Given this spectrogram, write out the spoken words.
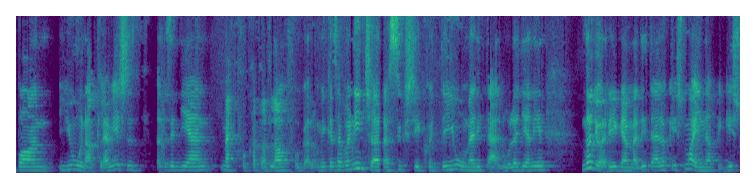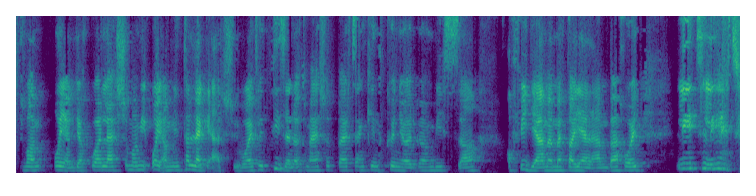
ban jónak lenni, és ez, ez egy ilyen megfoghatatlan fogalom. Igazából nincs arra szükség, hogy te jó meditáló legyen. Én nagyon régen meditálok, és mai napig is van olyan gyakorlásom, ami olyan, mint a legelső volt, hogy 15 másodpercenként könyörgöm vissza a figyelmemet a jelenbe, hogy légy, légy,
